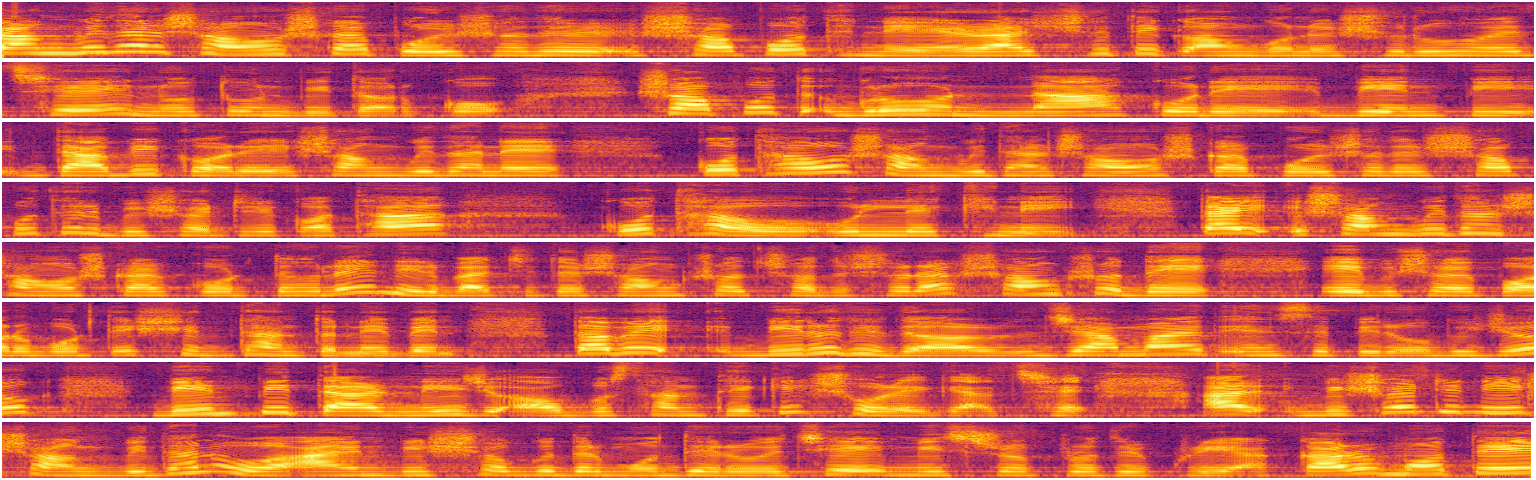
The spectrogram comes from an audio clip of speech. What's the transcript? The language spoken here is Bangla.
সংবিধান সংস্কার পরিষদের শপথ নিয়ে রাজনৈতিক অঙ্গনে শুরু হয়েছে নতুন বিতর্ক। শপথ গ্রহণ না করে বিএনপি দাবি করে, সংবিধানে কোথাও সংবিধান সংস্কার পরিষদের শপথের বিষয়টির কথা কোথাও উল্লেখ নেই। তাই সংবিধান সংস্কার করতে হলে নির্বাচিত সংসদ সদস্যরা সংসদে এ বিষয়ে পরবর্তী সিদ্ধান্ত নেবেন। তবে বিরোধী দল জামায়াত এনসিপির অভিযোগ, বিএনপি তার নিজ অবস্থান থেকে সরে গেছে। আর বিষয়টি নিয়ে সংবিধান ও আইন বিশেষজ্ঞদের মধ্যে রয়েছে মিশ্র প্রতিক্রিয়া। কারও মতে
